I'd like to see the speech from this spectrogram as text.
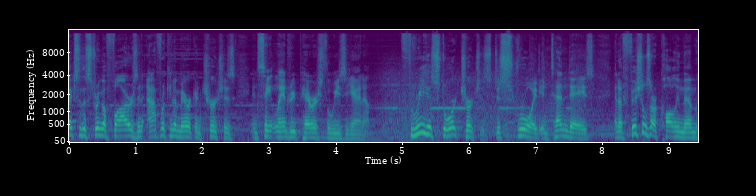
Next to the string of fires in African American churches in St. Landry Parish, Louisiana. Three historic churches destroyed in 10 days, and officials are calling them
